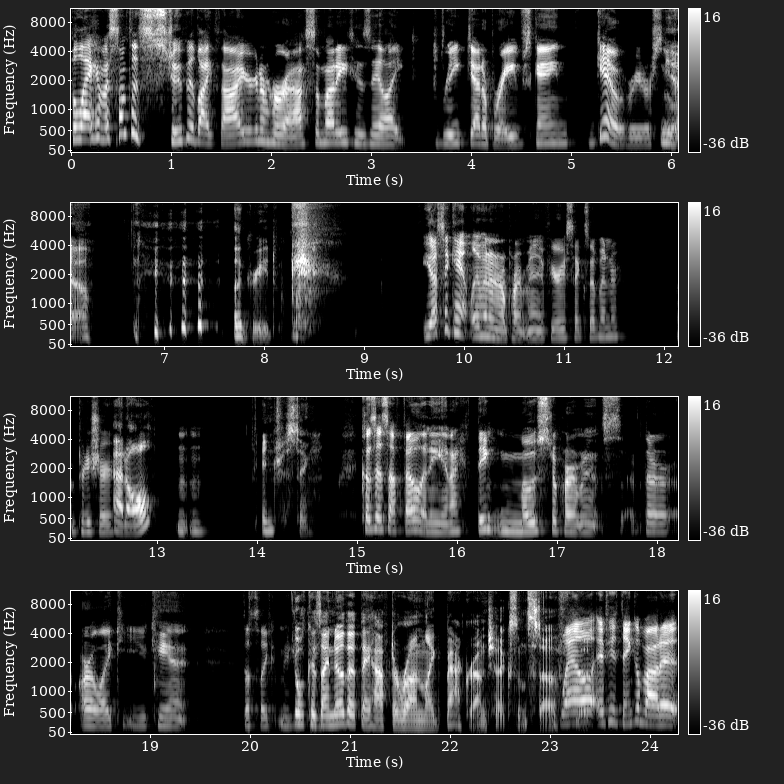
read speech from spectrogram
But like if it's something stupid like that, you're gonna harass somebody because they like reeked at a Braves game. Get over yourself. Yeah. Agreed. You also can't live in an apartment if you're a sex offender. I'm pretty sure. At all? Mm-mm. Interesting. because it's a felony, and I think most apartments there are like you can't. That's like Well, because I know that they have to run like background checks and stuff. Well, but- if you think about it,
